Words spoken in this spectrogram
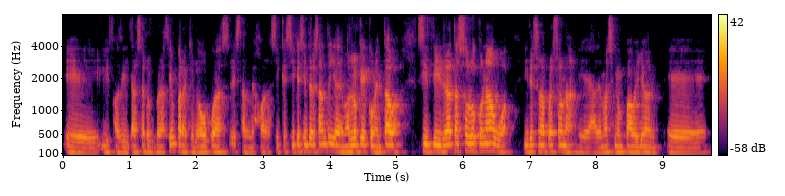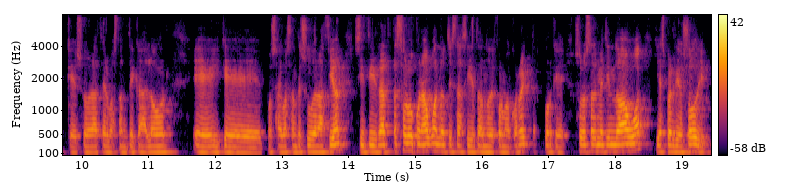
eh, y facilitar esa recuperación para que luego puedas estar mejor. Así que sí que es interesante y además lo que comentaba, si te hidratas solo con agua y eres una persona, además en un pabellón que suele hacer bastante calor, y que pues hay bastante sudoración, si te hidratas solo con agua no te estás hidratando de forma correcta, porque solo estás metiendo agua y has perdido sodio.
